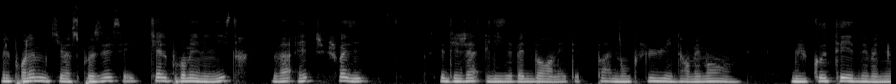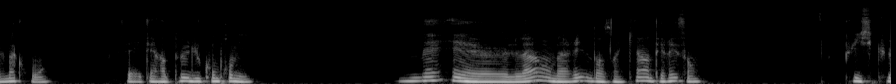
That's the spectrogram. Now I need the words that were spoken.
Mais le problème qui va se poser, c'est quel Premier ministre va être choisi. Parce que déjà, Elisabeth Borne n'était pas non plus énormément du côté d'Emmanuel Macron. Ça a été un peu du compromis. Mais euh, là, on arrive dans un cas intéressant. Puisque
